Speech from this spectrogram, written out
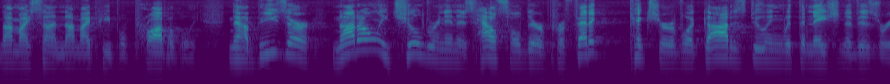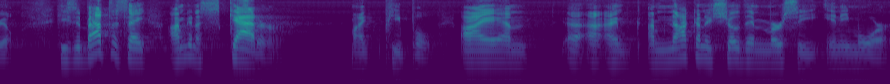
Not my son, not my people, probably. Now, these are not only children in his household, they're a prophetic picture of what God is doing with the nation of Israel. He's about to say, I'm going to scatter my people. I am, uh, I'm, I'm not going to show them mercy anymore.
